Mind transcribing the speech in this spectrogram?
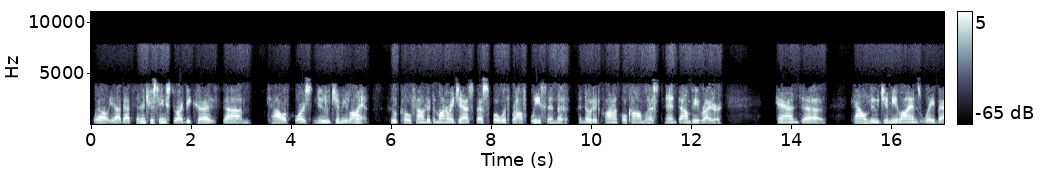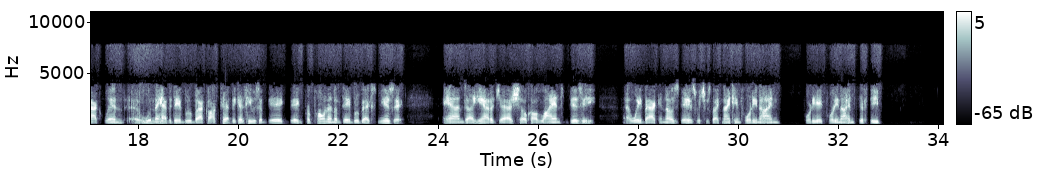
Well, yeah, that's an interesting story because um, Cal, of course, knew Jimmy Lyons, who co-founded the Monterey Jazz Festival with Ralph Gleason, the, the noted Chronicle columnist and downbeat writer. And uh, Cal knew Jimmy Lyons way back when uh, when they had the Dave Brubeck Octet because he was a big, big proponent of Dave Brubeck's music, and uh, he had a jazz show called Lyons Busy uh, way back in those days, which was like 1949, 48, 49, 50,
